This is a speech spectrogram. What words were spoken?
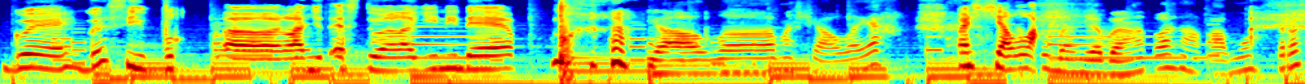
gue gue sibuk eh, lanjut S2 lagi nih dep ya Allah masya Allah ya masya Allah aku bangga banget lah sama kamu terus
